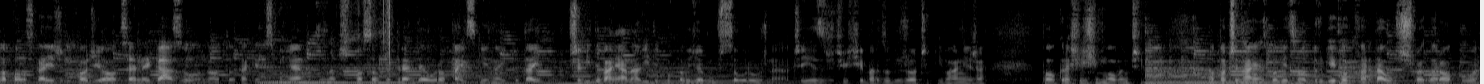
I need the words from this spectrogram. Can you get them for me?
No Polska, jeżeli chodzi o ceny gazu, no to tak jak wspomniałem, to znaczy to są te trendy europejskie. No i tutaj przewidywania analityków powiedziałbym, że są różne. Znaczy jest rzeczywiście bardzo duże oczekiwanie, że po okresie zimowym, czyli no poczynając powiedzmy od drugiego kwartału przyszłego roku, e,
